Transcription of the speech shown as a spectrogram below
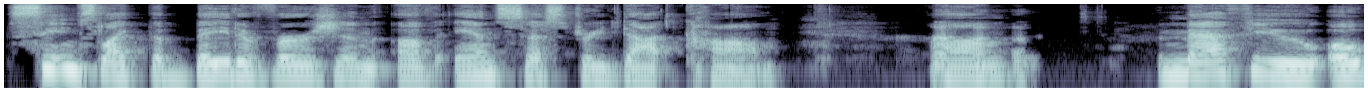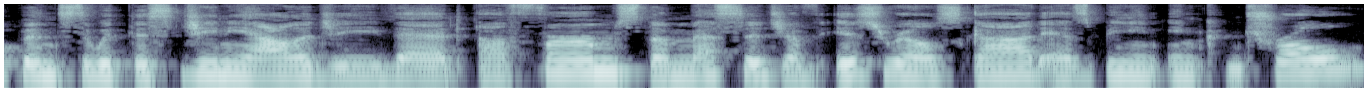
seems like the beta version of Ancestry.com. Um, Matthew opens with this genealogy that affirms the message of Israel's God as being in control,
